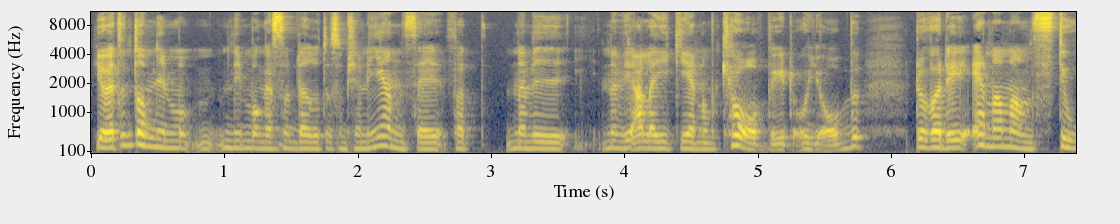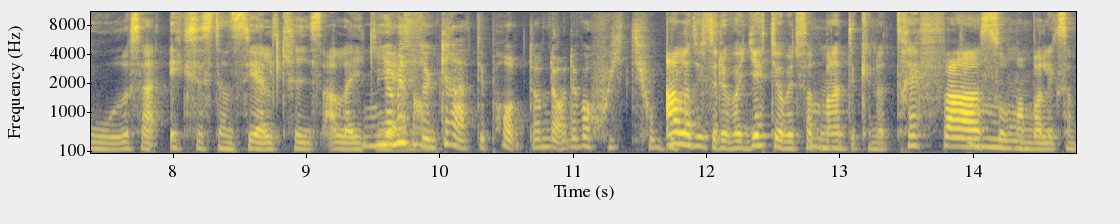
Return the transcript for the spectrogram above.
jag vet inte om ni, ni är många som där ute som känner igen sig, för att när vi, när vi alla gick igenom covid och jobb, då var det en annan stor så här, existentiell kris alla gick Jag igenom. minns att jag grät i podden då, det var skitjobbigt. Alla tyckte det var jättejobbigt för att man inte kunde träffas och man bara liksom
